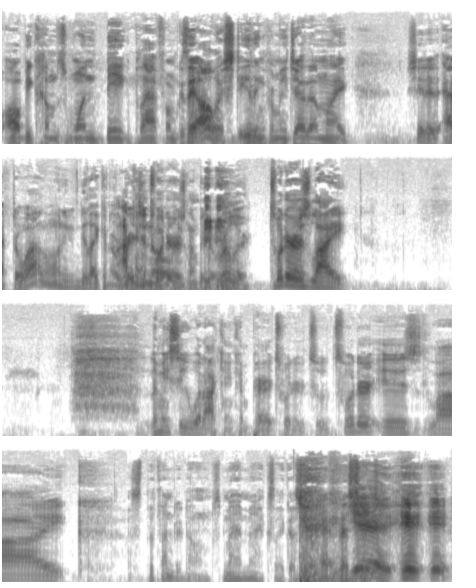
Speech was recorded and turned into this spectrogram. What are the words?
all becomes one big platform? Because they all are stealing from each other. I'm like, shit. After a while, it won't even be like an I think original. Twitter is going to be the ruler. Twitter is like, let me see what I can compare Twitter to. Twitter is like, It's the Thunderdome. It's Mad Max. Like that's what, that's yeah, just- it, it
